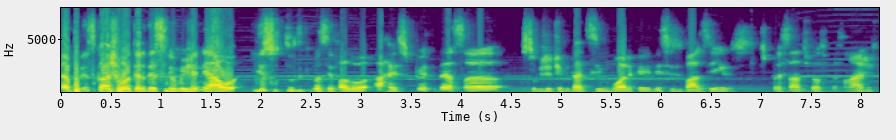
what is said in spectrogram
é por isso que eu acho o roteiro desse filme genial. Isso tudo que você falou a respeito dessa subjetividade simbólica e desses vazios expressados pelos personagens,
